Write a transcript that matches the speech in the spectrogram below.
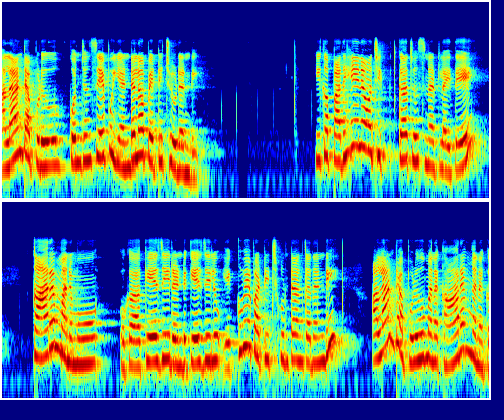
అలాంటప్పుడు కొంచెం సేపు ఎండలో పెట్టి చూడండి. ఇక పదిహేనవ చిట్కా చూసినట్లయితే కారం మనము ఒక కేజీ రెండు కేజీలు ఎక్కువే పట్టించుకుంటాం కదండి. అలాంటప్పుడు మన కారం గనక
